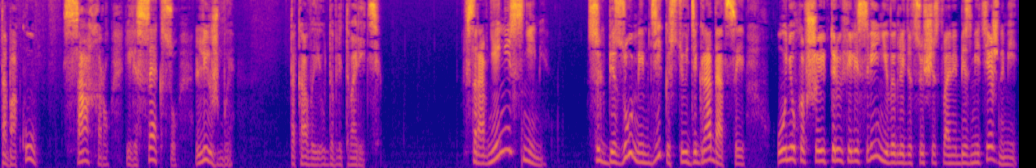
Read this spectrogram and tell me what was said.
табаку, сахару или сексу, лишь бы таковые удовлетворить. В сравнении с ними, с их безумием, дикостью и деградацией, унюхавшие трюфели свиньи выглядят существами безмятежными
